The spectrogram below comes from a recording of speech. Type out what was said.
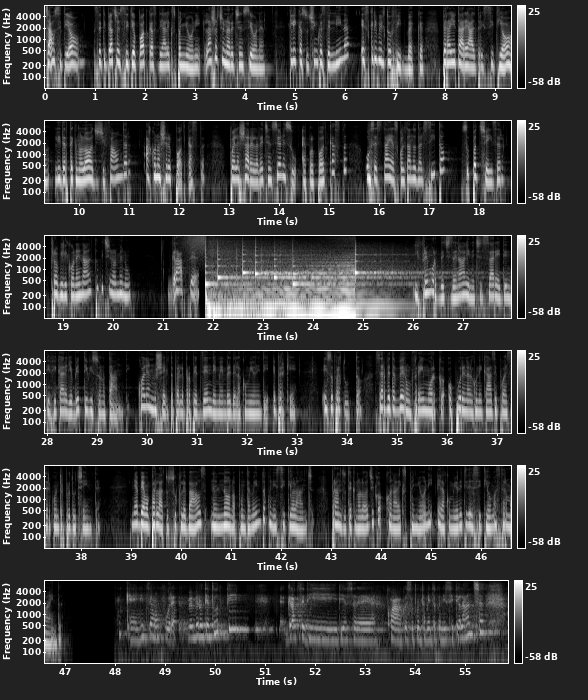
Ciao CTO! Se ti piace il CTO podcast di Alex Pagnoni, lasciaci una recensione. Clicca su 5 stelline e scrivi il tuo feedback per aiutare altri CTO, leader tecnologici, founder a conoscere il podcast. Puoi lasciare la recensione su Apple Podcast o se stai ascoltando dal sito su Podchaser. Trovi l'icona in alto vicino al menu. Grazie! I framework decisionali necessari a identificare gli obiettivi sono tanti quali hanno scelto per le proprie aziende i membri della community e perché? E soprattutto, serve davvero un framework oppure in alcuni casi può essere controproducente? Ne abbiamo parlato su Clubhouse nel nono appuntamento con il CTO Lunch, pranzo tecnologico con Alex Pagnoni e la community del CTO Mastermind. Ok, iniziamo pure. Benvenuti a tutti. Grazie di, di, essere qua a questo appuntamento con il sito Lunch.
